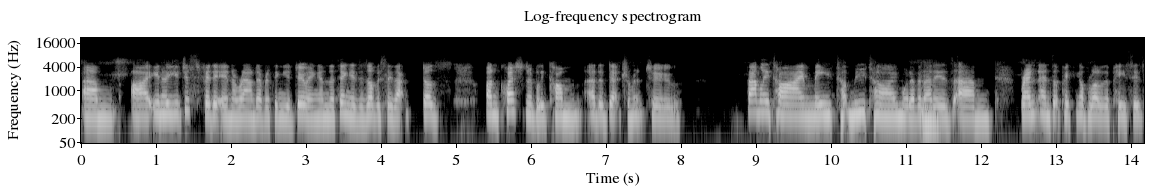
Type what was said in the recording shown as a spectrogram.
Um, I, you know, you just fit it in around everything you're doing. And the thing is, is obviously that does unquestionably come at a detriment to family time, me, t- me time, whatever mm. that is. Um, Brent ends up picking up a lot of the pieces.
